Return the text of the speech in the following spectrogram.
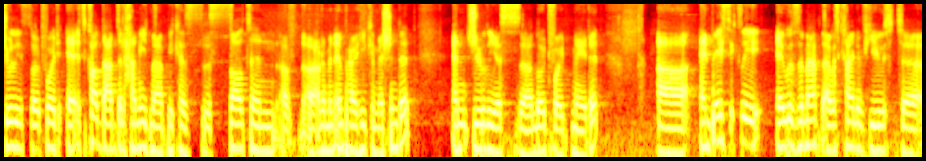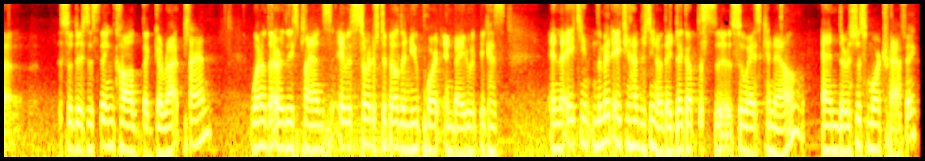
Julius Löytved. It's called the Abdul Hamid map because the Sultan of the Ottoman Empire he commissioned it, and Julius uh, Löytved made it. Uh, and basically, it was the map that was kind of used to. So there's this thing called the Garat Plan. One of the earliest plans. It was sort of to build a new port in Beirut because in the 18 in the mid 1800s, you know, they dug up the Su- Suez Canal and there was just more traffic.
